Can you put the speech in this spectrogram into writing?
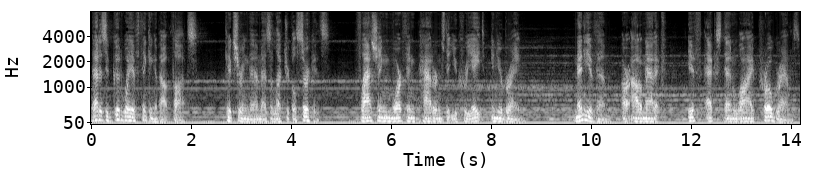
that is a good way of thinking about thoughts, picturing them as electrical circuits, flashing, morphing patterns that you create in your brain. Many of them are automatic if X then Y programs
